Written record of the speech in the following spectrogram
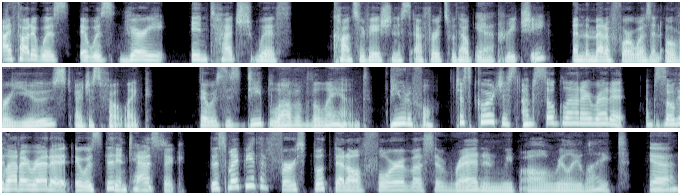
I thought it was, it was very in touch with conservationist efforts without being yeah. preachy. And the metaphor wasn't overused. I just felt like there was this deep love of the land. Beautiful, just gorgeous. I'm so glad I read it. I'm so glad I read it. It was This- this- fantastic. This might be the first book that all four of us have read and we've all really liked. Yeah.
